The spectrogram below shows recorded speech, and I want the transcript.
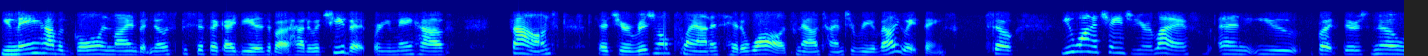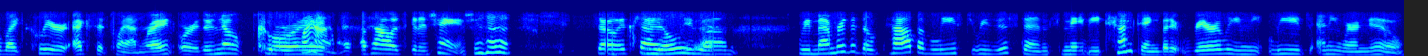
You may have a goal in mind but no specific ideas about how to achieve it, or you may have found that your original plan has hit a wall. It's now time to reevaluate things. So you want to change in your life and you but there's no like clear exit plan right? Or there's no Correct. plan of how it's going to change. So it says um, remember that the path of least resistance may be tempting but it rarely leads anywhere new.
